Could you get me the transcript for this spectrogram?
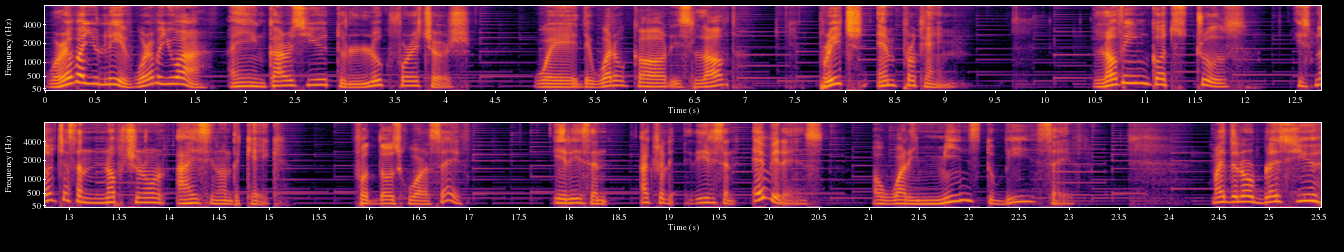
wherever you live, wherever you are, I encourage you to look for a church where the Word of God is loved, preached, and proclaim. Loving God's truth is not just an optional icing on the cake for those who are saved. It is an actually it is an evidence of what it means to be saved. May the Lord bless you,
